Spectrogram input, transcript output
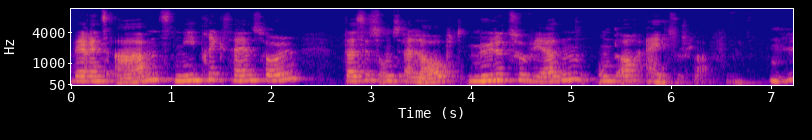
während es abends niedrig sein soll, dass es uns erlaubt, müde zu werden und auch einzuschlafen. Mhm.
